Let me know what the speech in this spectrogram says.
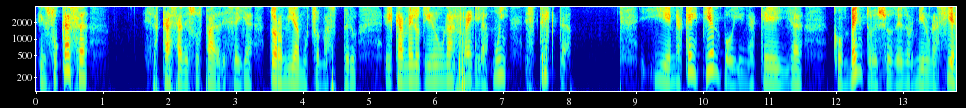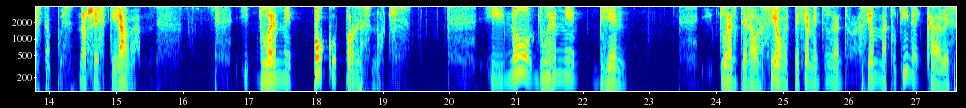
En su casa, en la casa de sus padres, ella dormía mucho más, pero el Carmelo tiene una regla muy estricta. Y en aquel tiempo y en aquel convento, eso de dormir una siesta, pues no se estilaba. Y duerme poco por las noches. Y no duerme bien durante la oración, especialmente durante la oración matutina y cada vez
